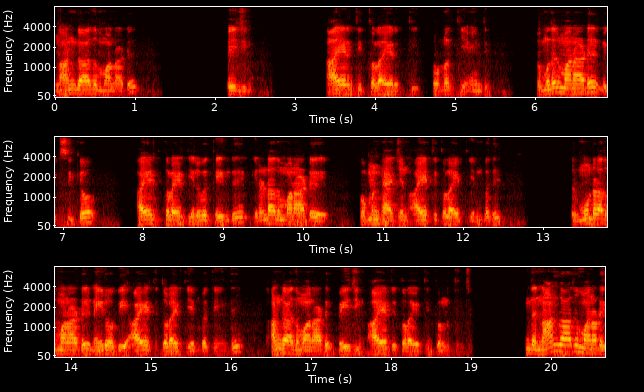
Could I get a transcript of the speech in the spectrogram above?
நான்காவது மாநாடு பெய்ஜிங். ஆயிரத்தி தொள்ளாயிரத்தி தொண்ணூற்றி ஐந்து. ஸோ முதல் மாநாடு மெக்சிகோ ஆயிரத்தி தொள்ளாயிரத்தி எழுபத்தி ஐந்து. இரண்டாவது மாநாடு கோமன்ஹேஜன் ஆயிரத்தி தொள்ளாயிரத்தி எண்பது. மூன்றாவது மாநாடு நைரோபி ஆயிரத்தி தொள்ளாயிரத்தி எண்பத்தி ஐந்து. நான்காவது மாநாடு பெய்ஜிங் ஆயிரத்தி தொள்ளாயிரத்தி தொண்ணூத்தஞ்சு. இந்த நான்காவது மாநாடு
